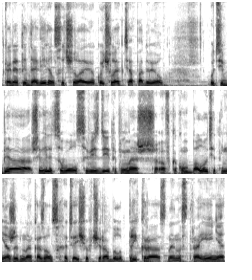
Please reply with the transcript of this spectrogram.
Когда ты доверился человеку, и человек тебя подвел, у тебя шевелятся волосы везде, и ты понимаешь, в каком болоте ты неожиданно оказался, хотя еще вчера было прекрасное настроение,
